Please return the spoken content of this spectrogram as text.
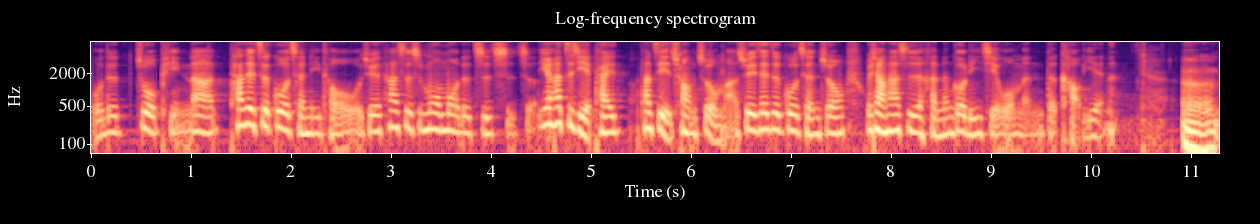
我的作品，那他在这过程里头，我觉得他是是默默的支持者，因为他自己也拍，他自己也创作嘛，所以在这过程中，我想他是很能够理解我们的考验。嗯、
